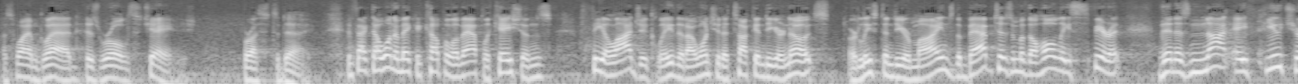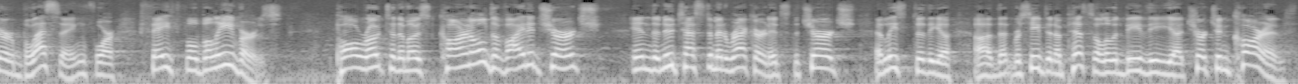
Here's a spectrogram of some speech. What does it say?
That's why I'm glad his role has changed for us today. In fact, I want to make a couple of applications theologically that I want you to tuck into your notes, or at least into your minds. The baptism of the Holy Spirit then is not a future blessing for faithful believers. Paul wrote to the most carnal, divided church in the New Testament record. It's the church, at least to the uh, uh, that received an epistle. It would be the uh, church in Corinth.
